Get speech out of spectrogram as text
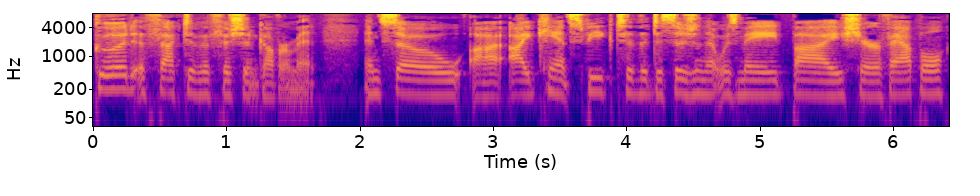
good, effective, efficient government. And so I can't speak to the decision that was made by Sheriff Apple.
